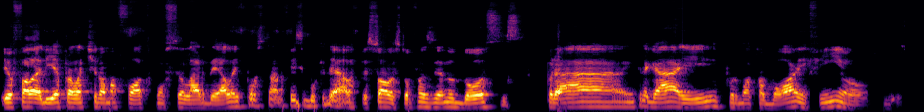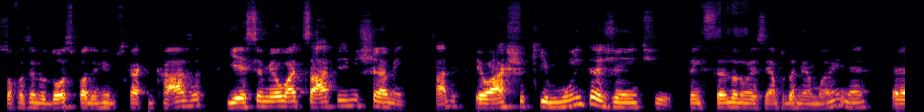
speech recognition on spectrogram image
eu falaria para ela tirar uma foto com o celular dela e postar no Facebook dela. Pessoal, estou fazendo doces para entregar aí por motoboy, enfim, eu estou fazendo doces, podem vir buscar aqui em casa. E esse é meu WhatsApp, me chamem, sabe? Eu acho que muita gente, pensando no exemplo da minha mãe, né? É,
